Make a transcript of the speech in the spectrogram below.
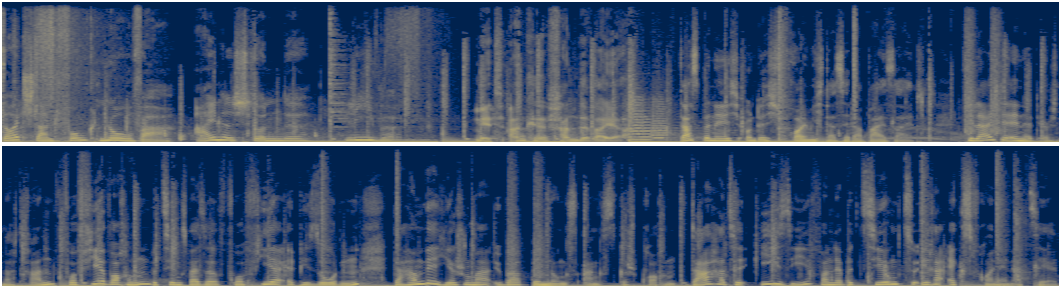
Deutschlandfunk Nova. Eine Stunde Liebe. Mit Anke van der Weyer. Das bin ich und ich freue mich, dass ihr dabei seid. Vielleicht erinnert ihr euch noch dran, vor vier Wochen bzw. vor vier Episoden, da haben wir hier schon mal über Bindungsangst gesprochen. Da hatte Easy von der Beziehung zu ihrer Ex-Freundin erzählt.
